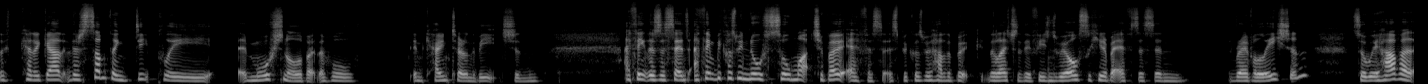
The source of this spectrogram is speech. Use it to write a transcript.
The kind of gather, there's something deeply emotional about the whole encounter on the beach and I think there's a sense I think because we know so much about Ephesus, because we have the book The Letter to the Ephesians, we also hear about Ephesus in Revelation. So we have a,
